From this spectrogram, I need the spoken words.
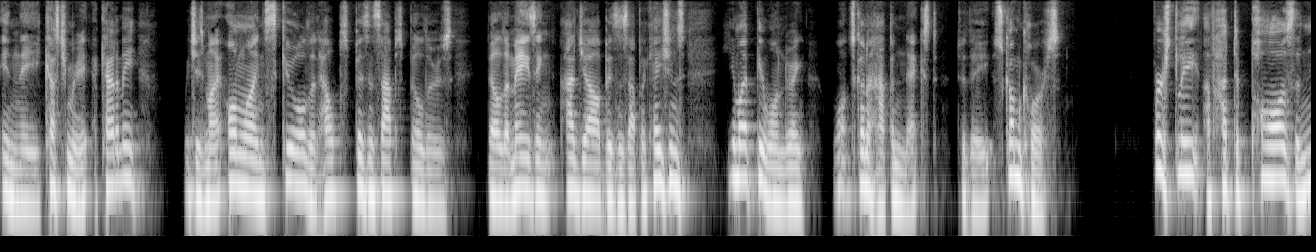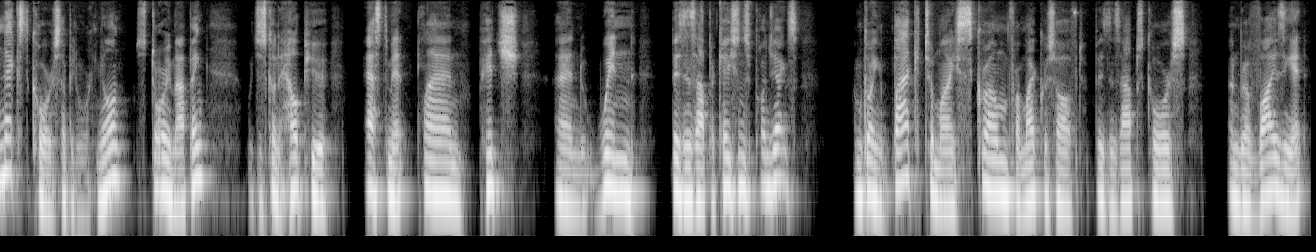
in the Customery Academy, which is my online school that helps business apps builders build amazing agile business applications, you might be wondering what's going to happen next to the Scrum course. Firstly, I've had to pause the next course I've been working on, story mapping, which is going to help you estimate, plan, pitch, and win business applications projects. I'm going back to my Scrum for Microsoft Business Apps course and revising it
